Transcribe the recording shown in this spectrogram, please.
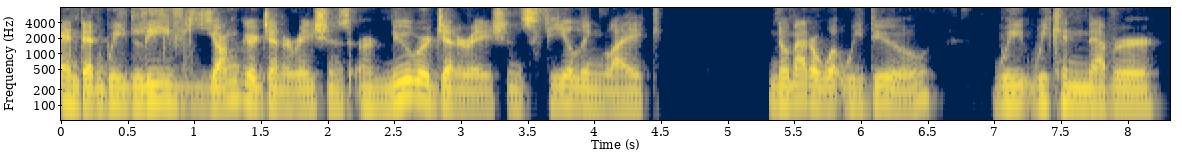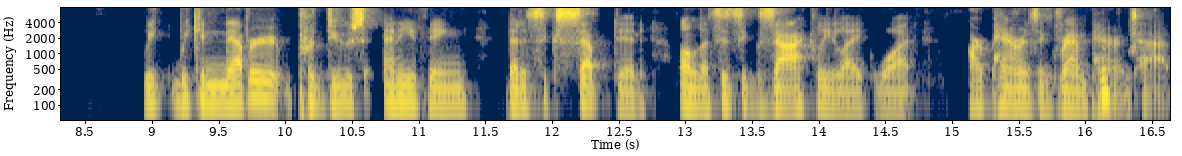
And then we leave younger generations or newer generations feeling like no matter what we do, we we can never we we can never produce anything that is accepted unless it's exactly like what our parents and grandparents had.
